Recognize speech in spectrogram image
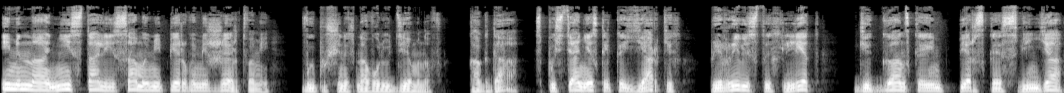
именно они стали и самыми первыми жертвами выпущенных на волю демонов, когда, спустя несколько ярких, прерывистых лет, гигантская имперская свинья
